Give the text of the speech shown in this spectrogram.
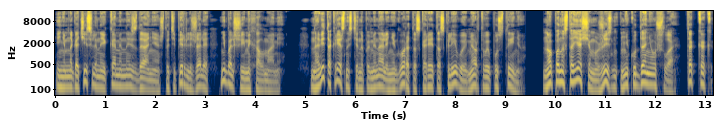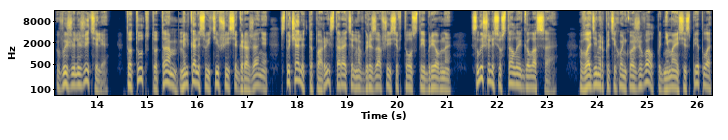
и немногочисленные каменные здания, что теперь лежали небольшими холмами. На вид окрестности напоминали не город, а скорее тоскливую, мертвую пустыню. Но по-настоящему жизнь никуда не ушла, так как выжили жители, то тут, то там мелькали суетившиеся горожане, стучали топоры, старательно вгрызавшиеся в толстые бревна, слышались усталые голоса. Владимир потихоньку оживал, поднимаясь из пепла,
